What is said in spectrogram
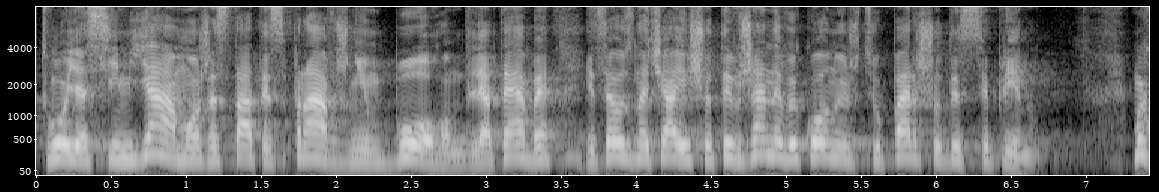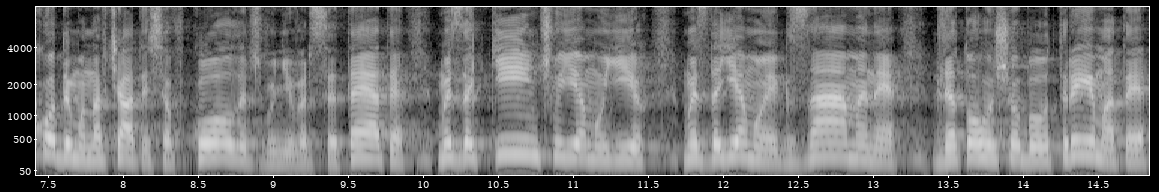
твоя сім'я може стати справжнім Богом для тебе. І це означає, що ти вже не виконуєш цю першу дисципліну. Ми ходимо навчатися в коледж, в університети, ми закінчуємо їх, ми здаємо екзамени для того, щоб отримати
